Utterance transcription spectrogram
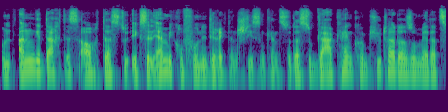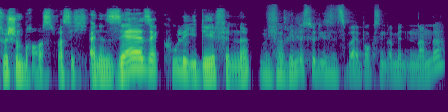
Und angedacht ist auch, dass du XLR-Mikrofone direkt anschließen kannst, sodass du gar keinen Computer oder so mehr dazwischen brauchst, was ich eine sehr, sehr coole Idee finde. Wie verbindest du diese zwei Boxen da miteinander?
